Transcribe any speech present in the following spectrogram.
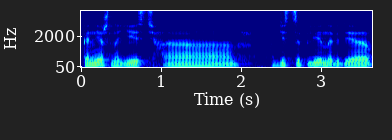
Конечно, есть дисциплины, где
